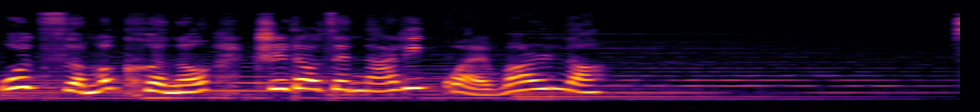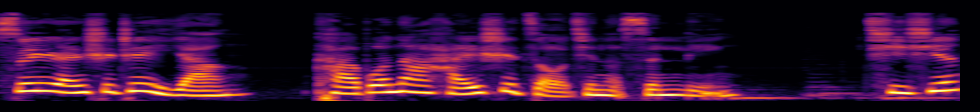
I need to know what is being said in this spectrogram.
我怎么可能知道在哪里拐弯呢？”虽然是这样，卡波纳还是走进了森林。起先，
